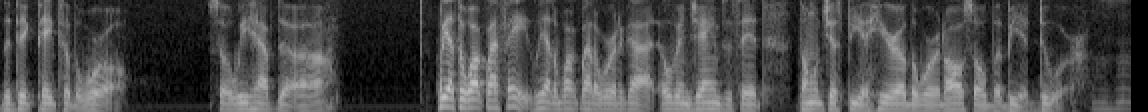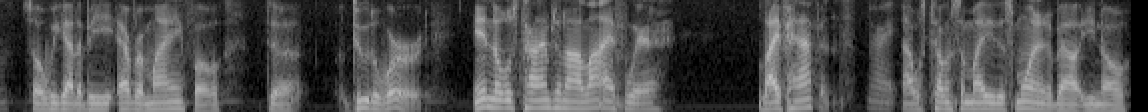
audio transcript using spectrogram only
the dictates of the world? So we have to uh, we have to walk by faith. We have to walk by the word of God. Over in James it said, "Don't just be a hearer of the word, also, but be a doer." Mm-hmm. So we got to be ever mindful to do the word in those times in our life where life happens. Right. I was telling somebody this morning about you know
